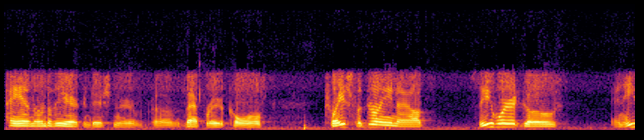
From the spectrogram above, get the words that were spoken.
pan under the air conditioner, uh, evaporator coils, trace the drain out, see where it goes, and he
